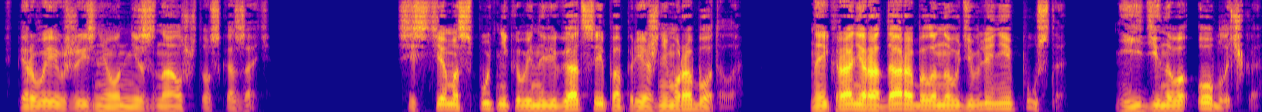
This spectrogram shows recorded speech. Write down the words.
Впервые в жизни он не знал, что сказать. Система спутниковой навигации по-прежнему работала. На экране радара было на удивление пусто, ни единого облачка,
